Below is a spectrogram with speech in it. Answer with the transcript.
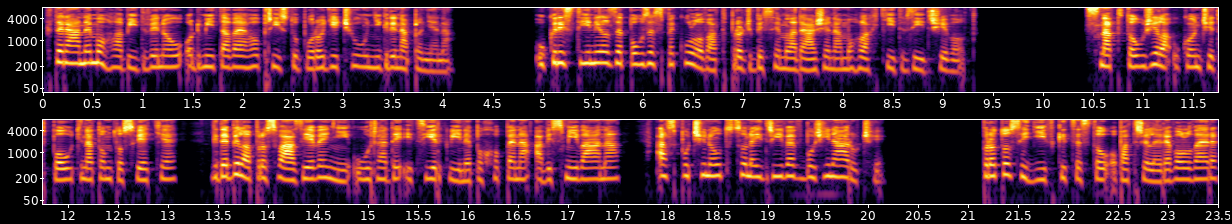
která nemohla být vinou odmítavého přístupu rodičů nikdy naplněna. U Kristýny lze pouze spekulovat, proč by si mladá žena mohla chtít vzít život. Snad toužila ukončit pouť na tomto světě, kde byla pro svá zjevení úřady i církví nepochopena a vysmívána a spočinout co nejdříve v boží náruči. Proto si dívky cestou opatřili revolver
